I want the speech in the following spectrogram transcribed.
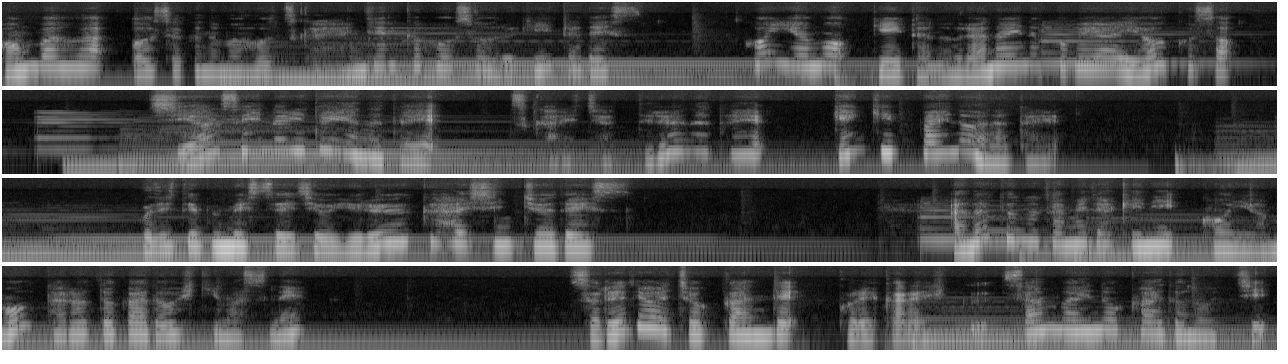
こんばんは。大阪の魔法使いアンジェリカ・フォーソールギータです。今夜もギータの占いの小部屋へようこそ。幸せになりたいあなたへ。疲れちゃってるあなたへ。元気いっぱいのあなたへ。ポジティブメッセージをゆるーく配信中です。あなたのためだけに今夜もタロットカードを引きますね。それでは直感でこれから引く3枚のカードのうち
